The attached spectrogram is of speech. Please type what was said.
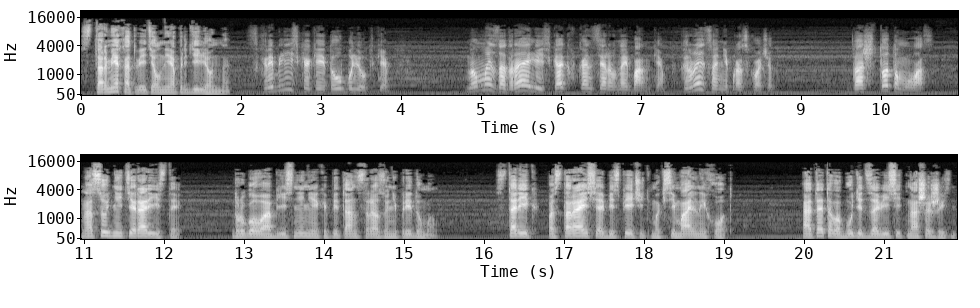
Стармех ответил неопределенно. «Скреблись какие-то ублюдки. Но мы задрались, как в консервной банке. Крыса не проскочит. Да что там у вас? На судне террористы. Другого объяснения капитан сразу не придумал. Старик, постарайся обеспечить максимальный ход. От этого будет зависеть наша жизнь.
